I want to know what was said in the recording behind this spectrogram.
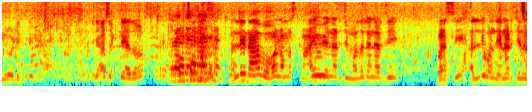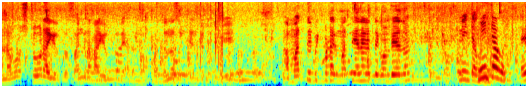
ಈರುಳ್ಳಿ ಬಿಡಿ. ಯಾವ ಶಕ್ತಿ ಅದು? ಅಲ್ಲಿ ನಾವು ನಮ್ಮ ಸ್ನಾಯು ಎನರ್ಜಿ ಮೊದಲ ಎನರ್ಜಿ ಬಳಸಿ ಅಲ್ಲಿ ಒಂದು ಎನರ್ಜಿನ ನಾವು ಸ್ಟೋರ್ ಆಗಿರ್ತದೆ ಸಂಗ್ರಹ ಆಗಿರ್ತದೆ. ಅದನ್ನು ನಾವು ಪ್ರಚನ್ನ ಶಕ್ತಿ ಅಂತ ಹೇಳ್ತೀವಿ ಆ ಮತ್ತೆ ಬಿಟ್ಬಿಟ್ಟಾಗ ಮತ್ತೆ ಏನಾಗುತ್ತೆ ಗೊಂಬೆ ಅದು? ನಿಂತೋಗುತ್ತೆ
